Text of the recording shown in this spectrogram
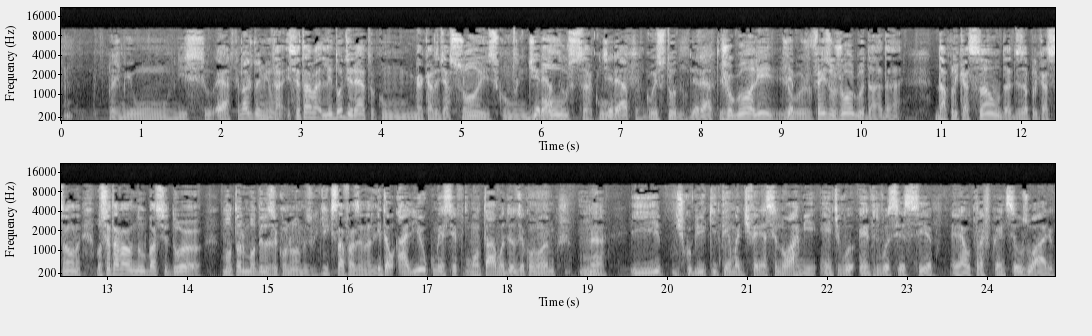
2001, início, é, final de 2001. Tá, você tava, lidou direto com mercado de ações, com direto, bolsa, com, direto, com estudo? Direto. Jogou ali, jogou, fez o jogo da, da, da, aplicação, da desaplicação, né? Você estava no bastidor montando modelos econômicos, o que, que você está fazendo ali? Então, ali eu comecei a montar modelos econômicos, uhum. né? E descobri que tem uma diferença enorme entre, entre você ser é, o traficante e ser usuário.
